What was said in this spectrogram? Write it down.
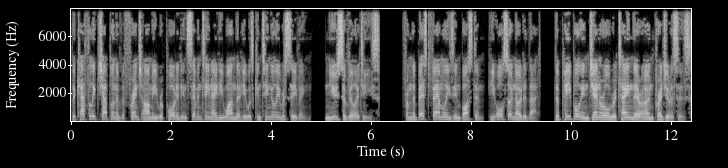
The Catholic chaplain of the French army reported in 1781 that he was continually receiving new civilities from the best families in Boston, he also noted that, "...the people in general retain their own prejudices."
